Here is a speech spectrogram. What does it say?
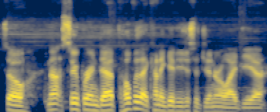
So not super in depth. Hopefully that kind of gives you just a general idea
